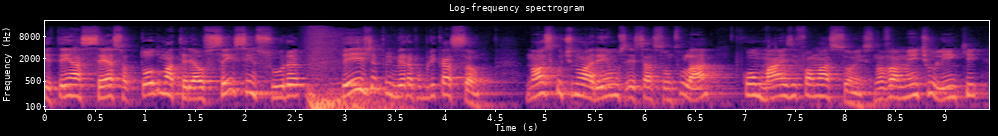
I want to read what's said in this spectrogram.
e tenha acesso a todo o material sem censura desde a primeira publicação. Nós continuaremos esse assunto lá com mais informações. Novamente o link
